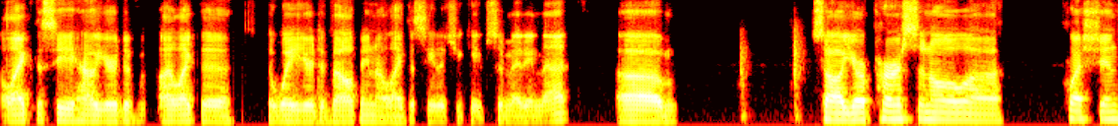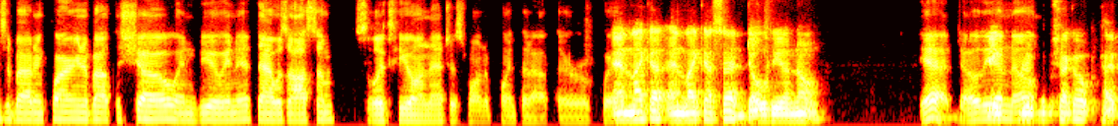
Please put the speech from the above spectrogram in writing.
I like to see how you're. De- I like the the way you're developing. I like to see that you keep submitting that. Um, so your personal uh, questions about inquiring about the show and viewing it. That was awesome. Salute to you on that. Just wanted to point that out there real quick. and like I, and like I said, Do the Unknown. Yeah, Doe the Unknown. Check out Pe-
